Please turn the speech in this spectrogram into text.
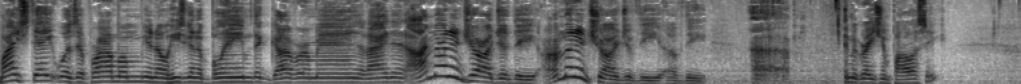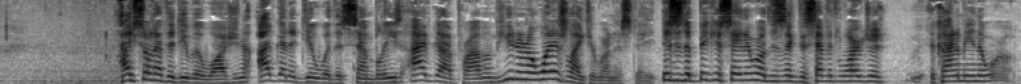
My state was a problem, you know. He's going to blame the government, and I didn't. I'm not in charge of the. I'm not in charge of the of the uh, immigration policy. I still have to deal with Washington. I've got to deal with assemblies. I've got problems. You don't know what it's like to run a state. This is the biggest state in the world. This is like the seventh largest economy in the world.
